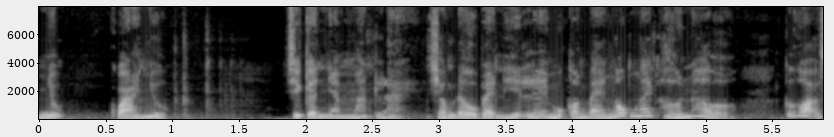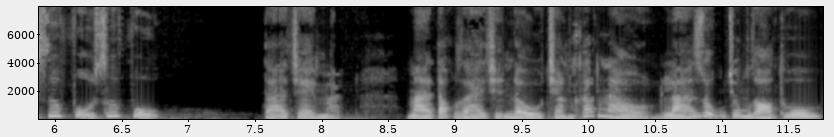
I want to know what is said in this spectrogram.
Nhục, quá nhục. Chỉ cần nhắm mắt lại, trong đầu bèn hiện lên một con bé ngốc nghếch hớn hở, cứ gọi sư phụ sư phụ. Ta che mặt, mái tóc dài trên đầu chẳng khác nào lá rụng trong gió thu,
